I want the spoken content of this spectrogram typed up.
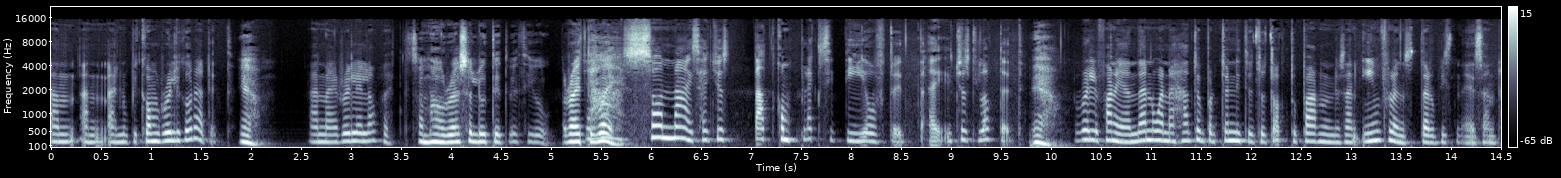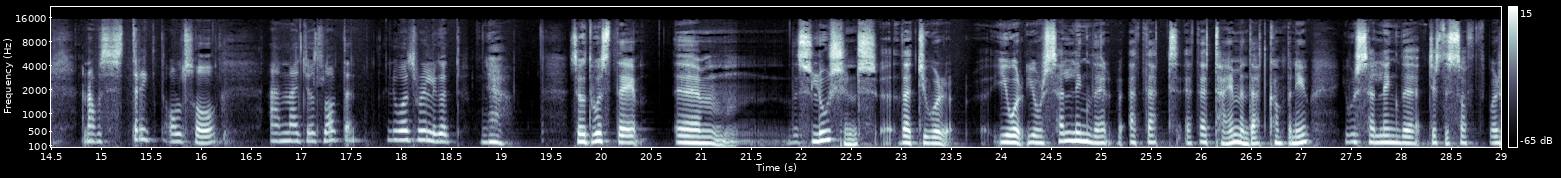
and, and, and become really good at it. Yeah. And I really love it. Somehow resonated with you right Yeah, away. so nice. I just, that complexity of it, I just loved it. Yeah. Really funny. And then when I had the opportunity to talk to partners and influence their business, and, and I was strict also, and I just loved it. It was really good. Yeah. So it was the um, the solutions that you were you were you were selling there at that at that time in that company. You were selling the just the software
